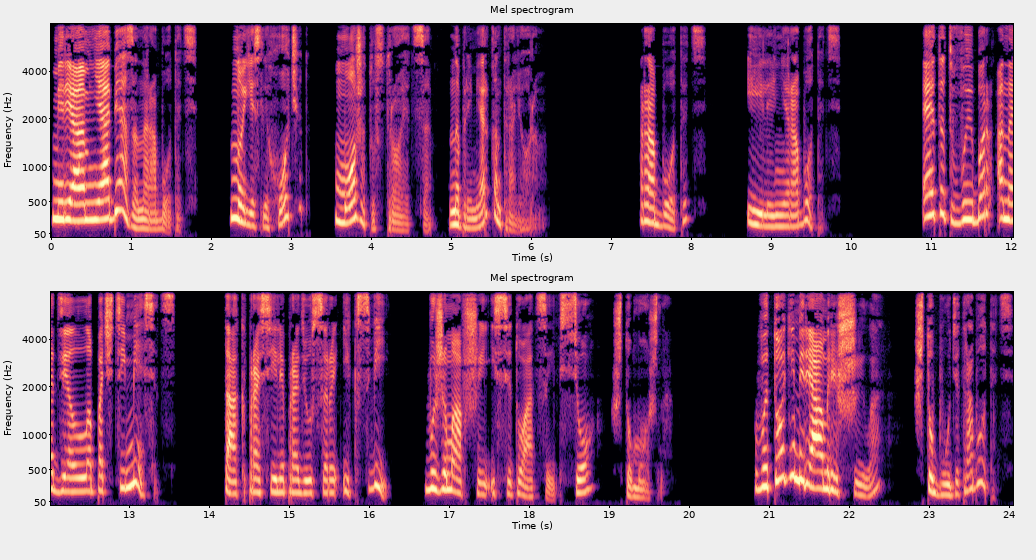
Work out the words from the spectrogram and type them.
Мириам не обязана работать, но если хочет, может устроиться, например, контролером. Работать или не работать? Этот выбор она делала почти месяц. Так просили продюсеры XV, выжимавшие из ситуации все, что можно. В итоге Мириам решила, что будет работать.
